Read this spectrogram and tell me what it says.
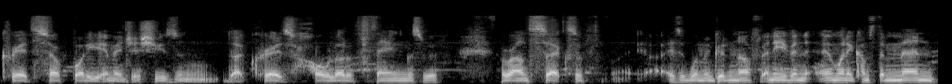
creates self-body image issues, and that creates a whole lot of things with around sex of is a woman good enough, and even and when it comes to men,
